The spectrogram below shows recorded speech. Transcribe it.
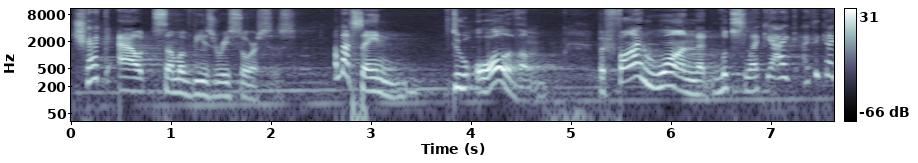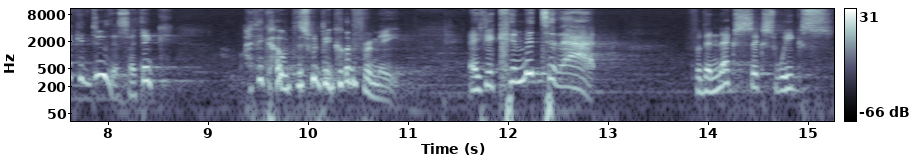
Check out some of these resources. I'm not saying do all of them, but find one that looks like, yeah, I, I think I could do this. I think I think I would, this would be good for me. And if you commit to that for the next six weeks,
